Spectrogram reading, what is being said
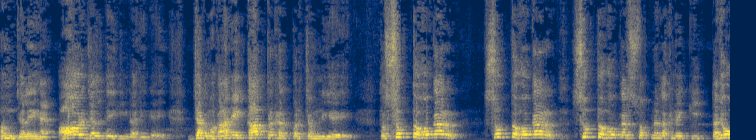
हम जले हैं और जलते ही रहेंगे, जगमगाने का प्रखर पर चम लिए। तो सुप्त होकर सुप्त होकर सुप्त होकर स्वप्न लखने की तजो।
